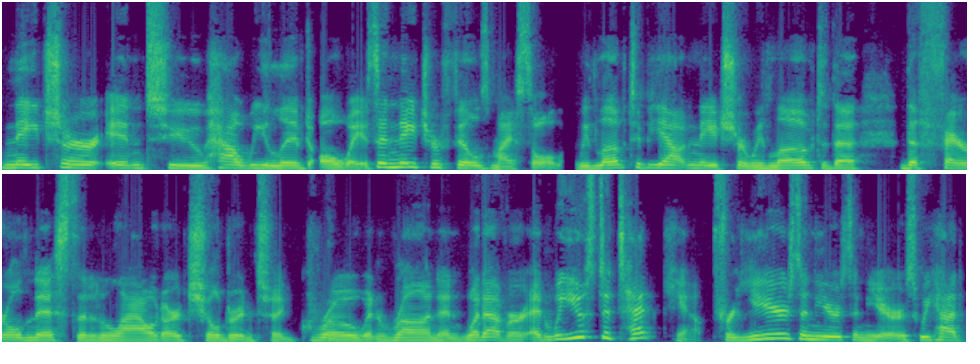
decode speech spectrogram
nature into how we lived always. And nature fills my soul. We love to be out in nature. We loved the the feralness that it allowed our children to grow and run and whatever. And we used to tent camp for years and years and years. We had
